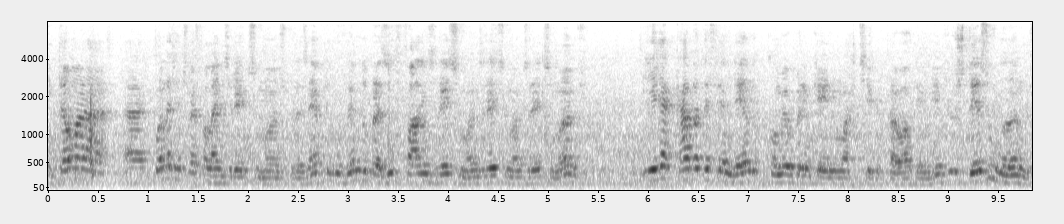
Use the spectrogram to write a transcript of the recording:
Então, a, a, quando a gente vai falar em direitos humanos, por exemplo, o governo do Brasil fala em direitos humanos, direitos humanos, direitos humanos, e ele acaba defendendo, como eu brinquei num artigo para a Ordem Livre, os desumanos.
